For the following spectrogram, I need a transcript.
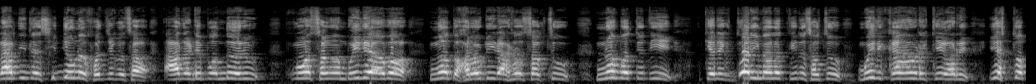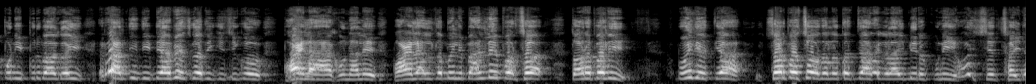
राजनीतिलाई सिद्ध्याउन खोजेको छ। आदरणीय बन्धुहरू मसँग मैले अब न धरौटी राख्न सक्छु न म त्यति के अरे जरिमाना तिर्न सक्छु मैले कहाँबाट के गरेँ? यस्तो पनि पूर्व गई राजनीति ड्यामेज गर्ने किसिमको भयला आएको हुनाले भयलाले त मैले बाँड्नै पर्छ। तर पनि मैले त्यहाँ सर्वोच्च अदालतमा जानको लागि मेरो कुनै हैसियत छैन।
